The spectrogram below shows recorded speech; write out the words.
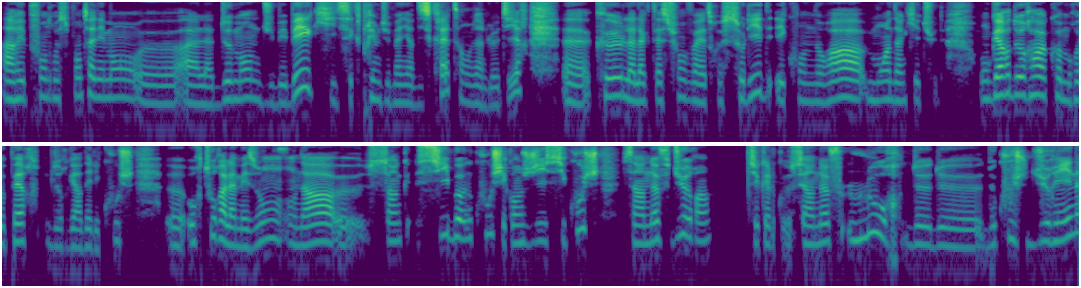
à répondre spontanément euh, à la demande du bébé, qui s'exprime d'une manière discrète, hein, on vient de le dire, euh, que la lactation va être solide et qu'on aura moins d'inquiétude. On gardera comme repère de regarder les couches. Euh, au retour à la maison, on a 5, 6 bonnes couches, et quand je dis 6 couches, c'est un œuf dur, hein, c'est un œuf lourd de, couches d'urine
